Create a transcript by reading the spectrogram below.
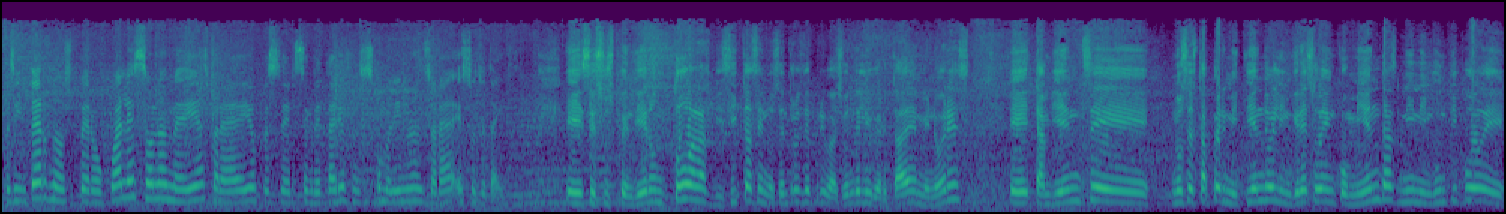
pues internos, pero ¿cuáles son las medidas para ello? Pues el secretario Francisco Molino nos dará estos detalles. Eh, se suspendieron todas las visitas en los centros de privación de libertad de menores. Eh, también se, no se está permitiendo el ingreso de encomiendas ni ningún tipo de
